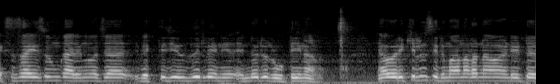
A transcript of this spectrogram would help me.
എക്സസൈസും കാര്യങ്ങളും വെച്ചാൽ വ്യക്തി ജീവിതത്തിൽ എനി- എന്റെ ഒരു റൂട്ടീനാണ് ഞാൻ ഒരിക്കലും സിനിമാ നടനാൻ വേണ്ടിയിട്ട്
